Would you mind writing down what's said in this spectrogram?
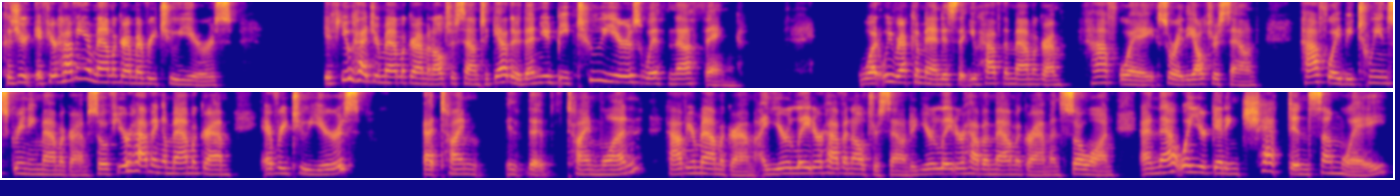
Because you're if you're having your mammogram every two years if you had your mammogram and ultrasound together then you'd be two years with nothing. What we recommend is that you have the mammogram halfway sorry the ultrasound halfway between screening mammograms. So if you're having a mammogram every two years at time the time one have your mammogram. A year later have an ultrasound. A year later have a mammogram and so on. And that way you're getting checked in some way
